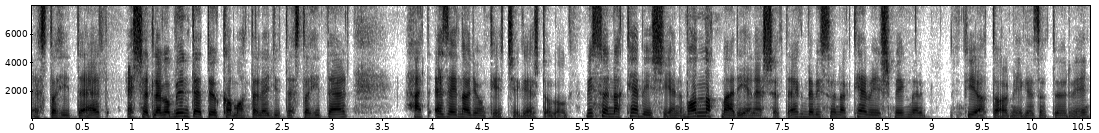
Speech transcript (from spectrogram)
ezt a hitelt, esetleg a büntető kamattal együtt ezt a hitelt, Hát ez egy nagyon kétséges dolog. Viszonylag kevés ilyen, vannak már ilyen esetek, de viszonylag kevés még, mert fiatal még ez a törvény,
